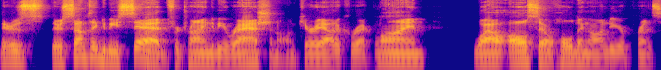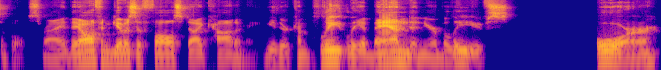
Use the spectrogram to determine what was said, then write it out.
there's there's something to be said for trying to be rational and carry out a correct line while also holding on to your principles, right? They often give us a false dichotomy either completely abandon your beliefs or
